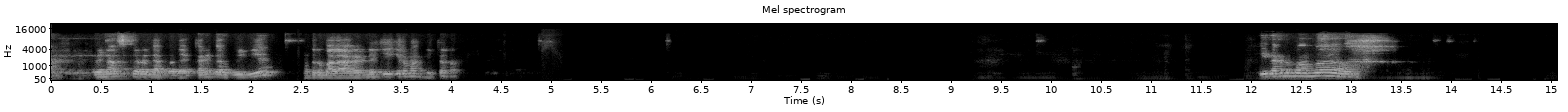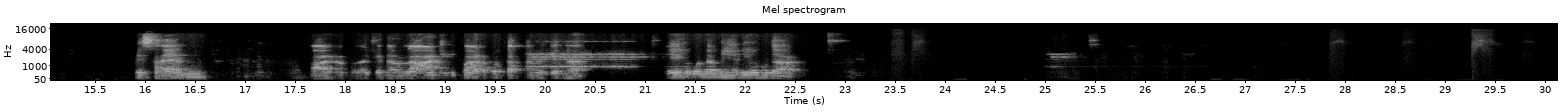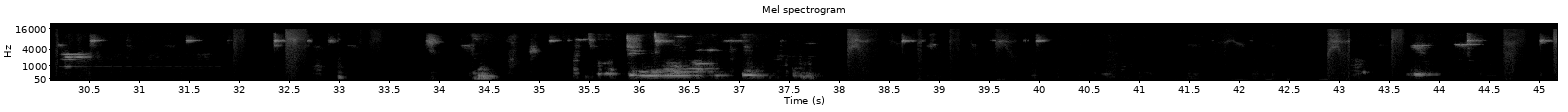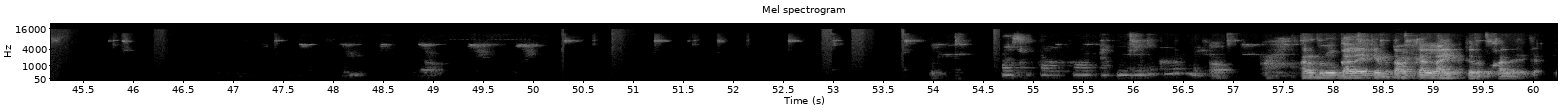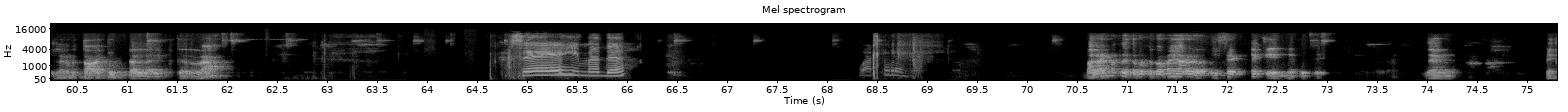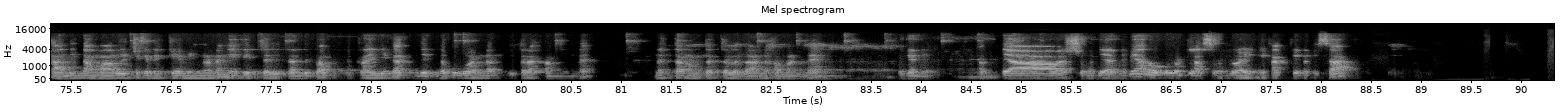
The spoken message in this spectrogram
වෙනස් කරගත්තා. දැන් කරි කරපු විදිය හොඳට බලාගන්න ඇති කියලා මම හිතනවා. ඊළඟට මම මේ සයන් පාඩම ලාඩි පාඩ පොඩ්ඩක් අරගෙන ඒක පොඩ්ඩක් මේ හැටි ඔහු දාන්න. Thank you. අර බ්ලූ කලර් එකේම තව ටිකක් ලයිට් කරපු කලර් එක. ඊළඟට තව ටුට්ටක් ලයිට් කරලා සර් හිමද වතුරද බලන්නකො එතකොට තමයි අර ඉෆෙක්ට් එක එන්නේ පුතේ. දැන් මේක අඳින්න අමාරු වෙච්ච කෙනෙක් එහෙම ඉන්නවනම් ඒක එච්චර හිතන්න එපා. try එකක් දෙන්න පුළුවන් නම් විතරක් අඳින්න. නැත්තම් අමතක කරලා දාන්න කමන්නේ. ඒ කියන්නේ අත්‍යවශ්‍යම දෙයක් නෙමෙයි අර ඔයගොල්ලන්ට ලස්සන ඩ්‍රොයිං එකක් වෙන නිසා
